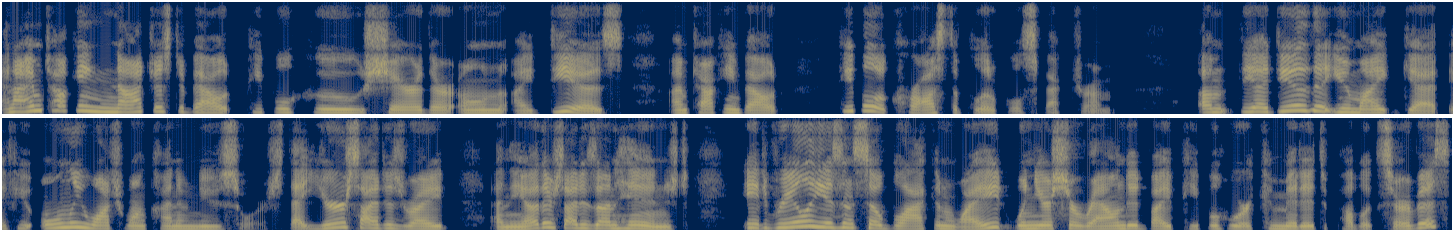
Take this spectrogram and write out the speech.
And I'm talking not just about people who share their own ideas, I'm talking about people across the political spectrum. Um, the idea that you might get if you only watch one kind of news source, that your side is right and the other side is unhinged, it really isn't so black and white when you're surrounded by people who are committed to public service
